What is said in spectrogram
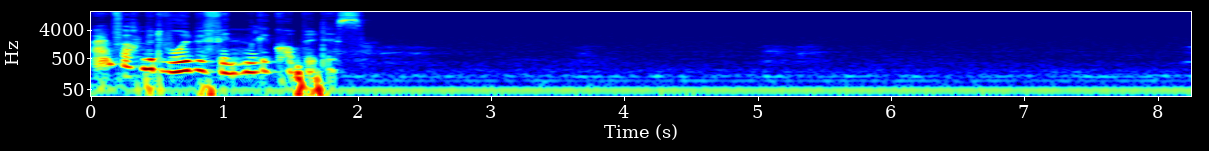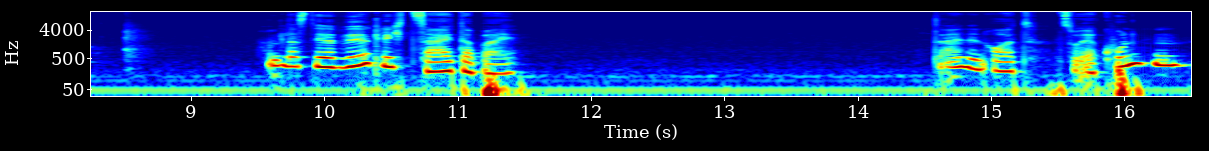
einfach mit Wohlbefinden gekoppelt ist. und lass dir wirklich Zeit dabei, deinen Ort zu erkunden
